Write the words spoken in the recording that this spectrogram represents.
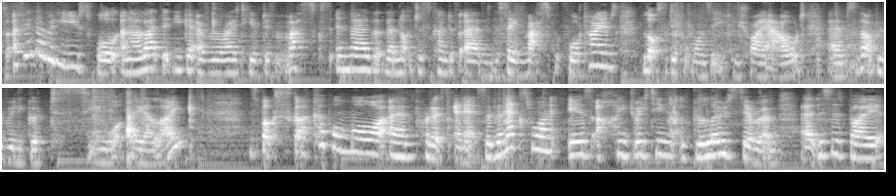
So I think they're really useful and I like that you get a variety of different masks in there, that they're not just kind of um, the same mask but four times, lots of different ones that you can try out. Um, so that would be really good to see what they are like. This box has got a couple more um, products in it. So the next one is a hydrating glow serum. Uh, this is by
